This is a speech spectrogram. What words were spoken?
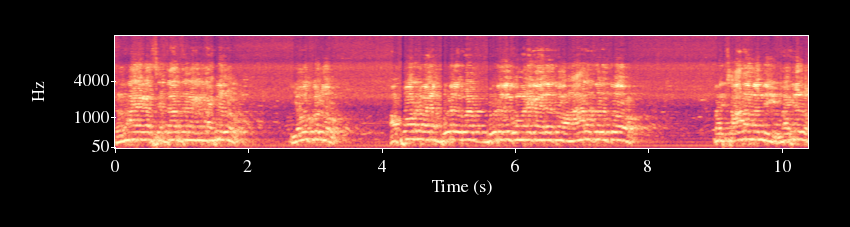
ప్రధానంగా సిద్ధార్థ నగర్ మహిళలు యువకులు అపూర్వమైన బూడిద బూడిద గుమ్మడికాయలతో హారతులతో మరి చాలా మంది మహిళలు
